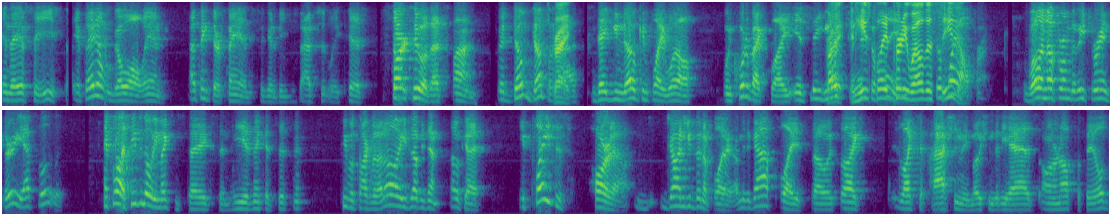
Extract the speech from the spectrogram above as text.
in the AFC East. If they don't go all in, I think their fans are going to be just absolutely pissed. Start Tua, that's fine, but don't dump a right. guy that you know can play well when quarterback play is the most. Right, and he's played pretty well this season. Well enough for him to be three and three, absolutely. And plus, even though he makes mistakes and he is inconsistent, people talk about, oh, he's up, he's down. Okay, he plays his heart out. John, you've been a player. I mean, the guy plays, so it's like like the passion, the emotion that he has on and off the field.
